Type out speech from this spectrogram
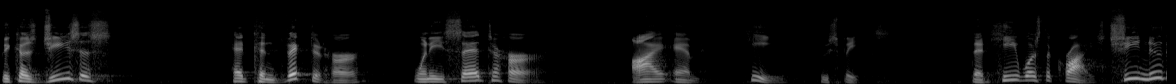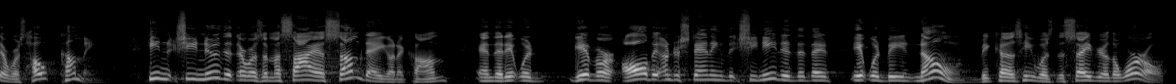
Because Jesus had convicted her when he said to her, I am he who speaks. That he was the Christ. She knew there was hope coming. He, she knew that there was a Messiah someday going to come and that it would give her all the understanding that she needed, that they, it would be known because he was the Savior of the world.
